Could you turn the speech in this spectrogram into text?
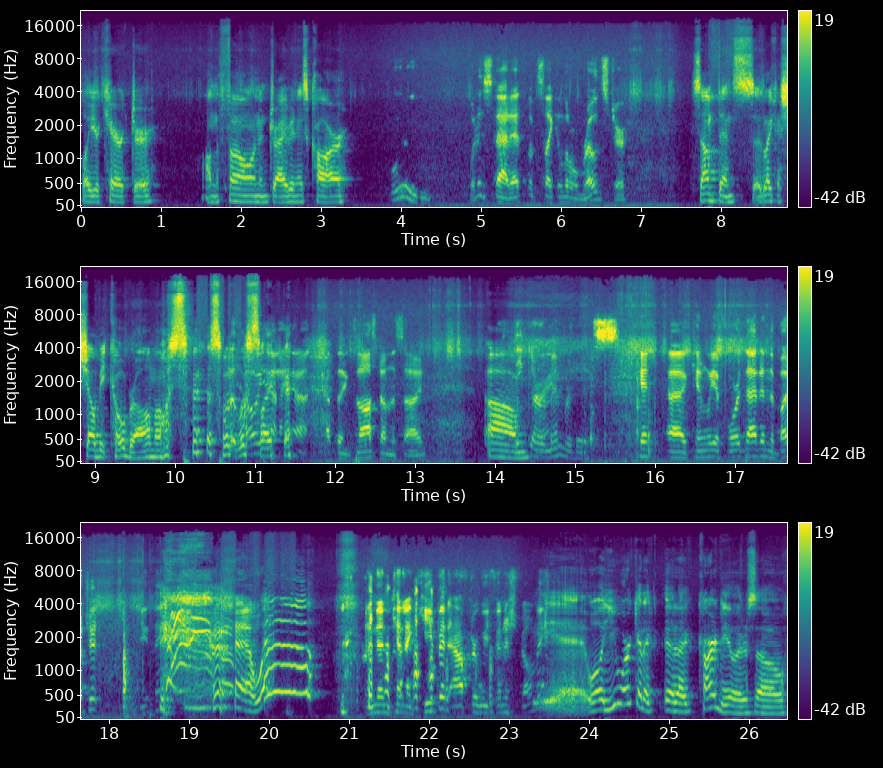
well, your character on the phone and driving his car. Ooh. What is that? It looks like a little roadster. Something so like a Shelby Cobra almost. That's what it looks oh, like. Yeah, yeah. Got the exhaust on the side. I Um, think I remember this. Can uh, can we afford that in the budget? Do you think? well, and then can I keep it after we finish filming? yeah. Well, you work at a at a car dealer, so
